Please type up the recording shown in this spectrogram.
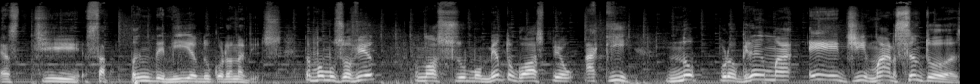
este, essa pandemia do coronavírus. Então vamos ouvir o nosso momento gospel aqui no programa Edmar Santos.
